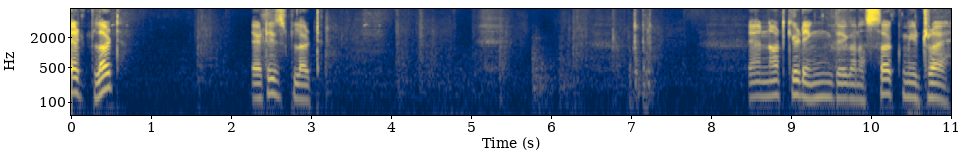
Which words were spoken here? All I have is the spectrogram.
That blood? That is blood. They're not kidding, they're gonna suck me dry.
